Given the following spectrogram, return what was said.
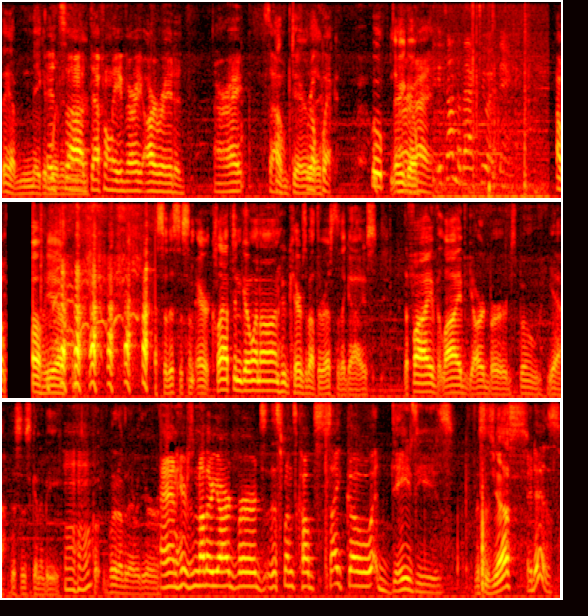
They have naked It's women It's uh, definitely very R-rated. All right. So How dare real they. quick. Boop, there you All go. right. It's on the back too, I think. Oh, yeah. so this is some Eric Clapton going on. Who cares about the rest of the guys? The five live Yardbirds. Boom. Yeah, this is going to be. Mm-hmm. Put, put it over there with your. And here's another Yardbirds. This one's called Psycho Daisies. This is yes. It is.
